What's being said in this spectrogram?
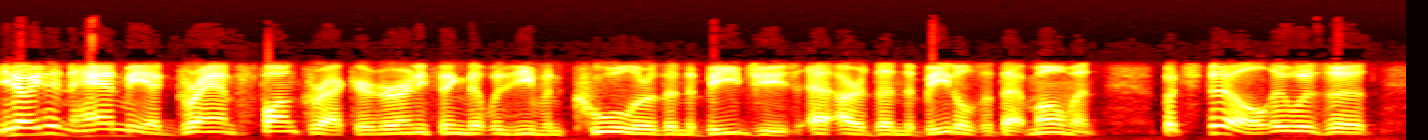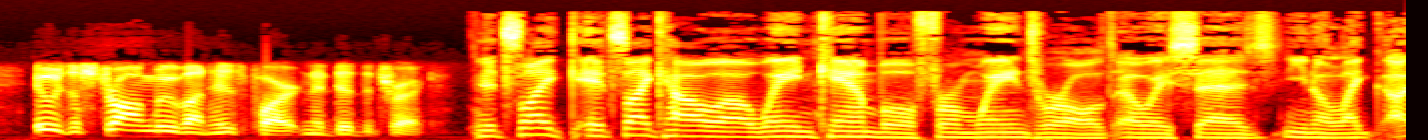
You know, he didn't hand me a Grand Funk record or anything that was even cooler than the Bee Gees uh, or than the Beatles at that moment. But still, it was a it was a strong move on his part, and it did the trick. It's like it's like how uh, Wayne Campbell from Wayne's World always says, you know, like uh,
